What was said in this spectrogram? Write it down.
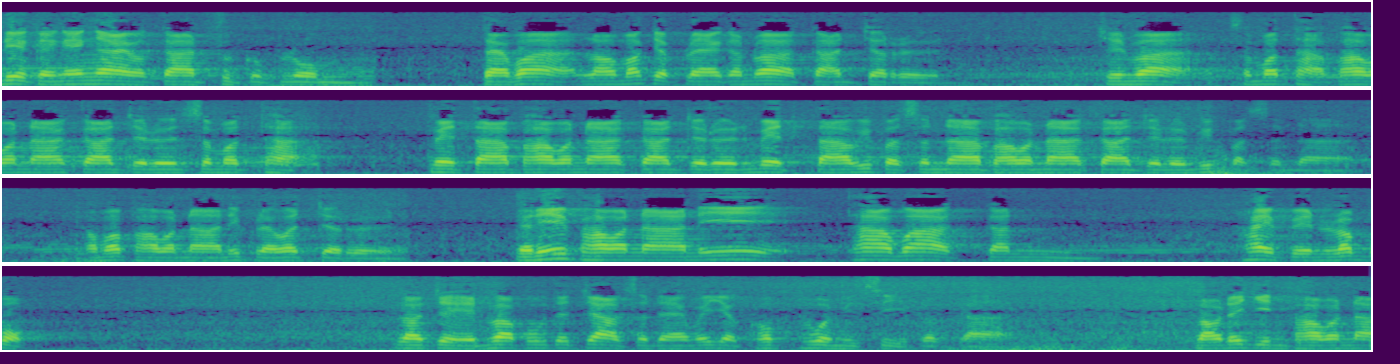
เรียกกันง่าย ๆ ว่าการฝึกอบรม แต่ว่าเรามักจะแปลกันว่าการเจริญ เช่นว่า สมถะภาวนาการเจริญสมถะเมตตาภาวนาการเจริญ เมตตาวิปัสนาภาวนาการเจริญวิปัสนาคำว่าภาวนานี้แปลว่าเจริญแต่นี้ภาวนานี้ถ้าว่ากันให้เป็นระบบ เราจะเห็นว่าพระพุทธเจ้าแสดงไว้อย่างครบถ้วนมีสี่ประการ เราได้ยินภาวนา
